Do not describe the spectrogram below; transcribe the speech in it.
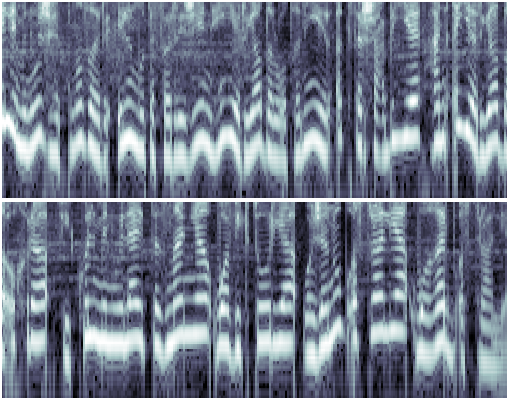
اللي من وجهة نظر المتفرجين هي الرياضة الوطنية الأكثر شعبية عن أي رياضة أخرى في كل من ولاية تزمانيا وفيكتوريا وجنوب أستراليا وغرب أستراليا.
